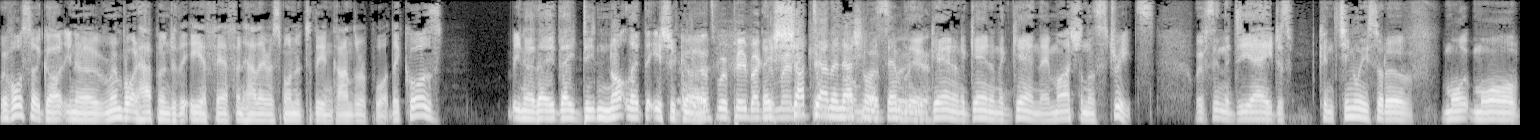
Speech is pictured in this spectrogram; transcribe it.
We've also got, you know, remember what happened to the EFF and how they responded to the Nkandla report. They caused you know, they, they did not let the issue go. that's where Payback They the shut down the from. National That's where- Assembly yeah. again and again and again. They marched on the streets. We've seen the DA just continually sort of more, more,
